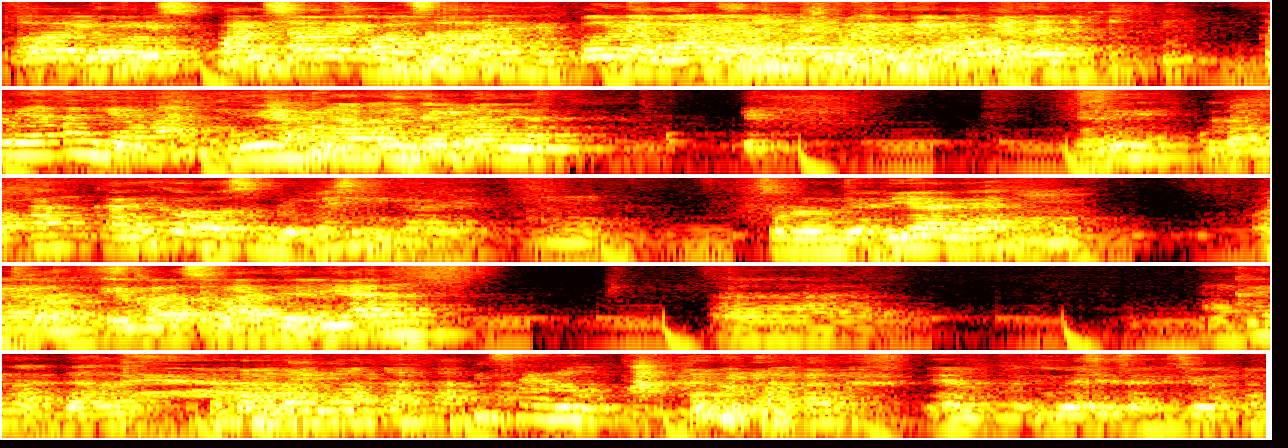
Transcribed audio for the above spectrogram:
Oh ini sponsor ya. Sponsor ini. Oh udah nggak ada. Ada. kelihatan zamannya iya kenapa zamannya jadi udah makan kayaknya kalau sebelumnya sih enggak ya Hmm. sebelum jadian ya Hmm. kalau Kayak kalau setelah ya. jadian eh, mungkin ada lah. saya lupa ya lupa juga sih saya juga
